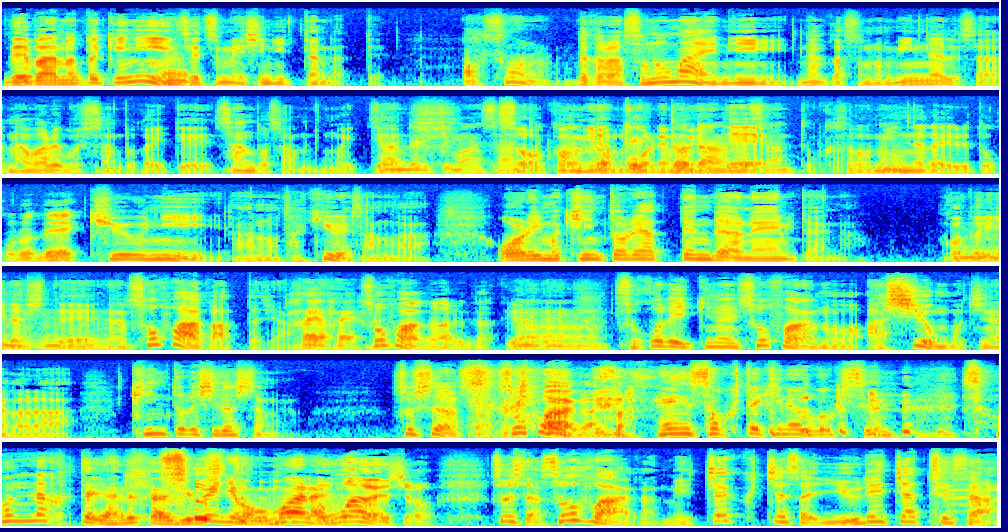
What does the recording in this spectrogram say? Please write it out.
出番の時に説明しに行ったんだって。あそうなの？だからその前に、なんかそのみんなでさ、流れ星さんとかいて、サンドさんもいて、サンドイッチマンさんとかそう、小宮も俺もいロケット団てさんと、か。そう、うん。みんながいるところで、急に、あの、滝上さんが、俺今筋トレやってんだよね、みたいなこと言い出して、ソファーがあったじゃん。はいはいはい。ソファーがある楽屋で、うんうんうん。そこでいきなりソファーの足を持ちながら、筋トレしだしたのよ。そしたらさ、ソファーがさ、変則的な動きするそんなことやるとは夢にも思わない思わないでしょそしたらソファーがめちゃくちゃさ、揺れちゃってさ。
